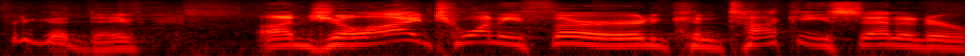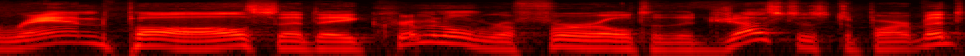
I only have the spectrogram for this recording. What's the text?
pretty good, Dave. On July 23rd, Kentucky Senator Rand Paul sent a criminal referral to the Justice Department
